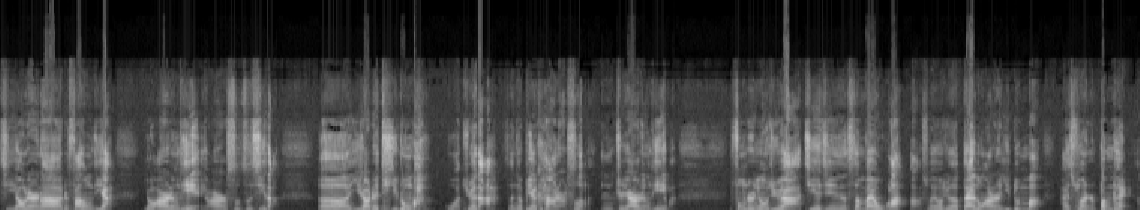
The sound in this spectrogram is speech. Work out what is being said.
？G 幺零呢，这发动机啊有 2.0T，有2.4自吸的，呃，依照这体重吧，我觉得啊，咱就别看2.4了，您直接 2.0T 吧。峰值扭矩啊，接近三百五了啊，所以我觉得带动二点一吨吧，还算是般配啊。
